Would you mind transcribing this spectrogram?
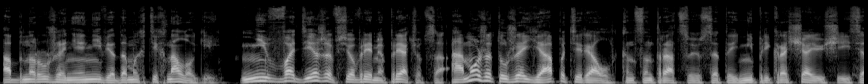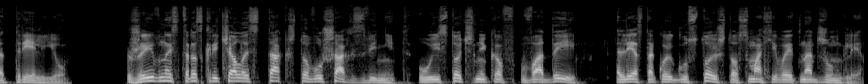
обнаружения неведомых технологий. Не в воде же все время прячутся, а может уже я потерял концентрацию с этой непрекращающейся трелью. Живность раскричалась так, что в ушах звенит. У источников воды лес такой густой, что смахивает на джунгли.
